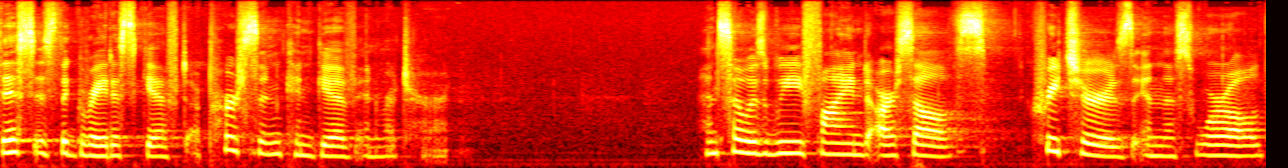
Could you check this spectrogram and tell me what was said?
This is the greatest gift a person can give in return. And so, as we find ourselves creatures in this world,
